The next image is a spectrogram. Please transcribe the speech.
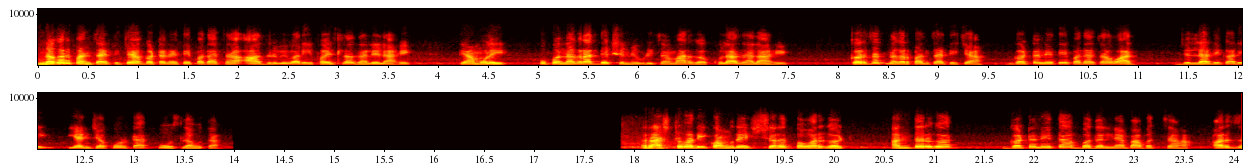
नगरपंचायतीच्या गटनेतेपदाचा आज रविवारी फैसला झालेला आहे. त्यामुळे उपनगराध्यक्ष निवडीचा मार्ग खुला झाला आहे. कर्जत नगरपंचायतीच्या गटनेतेपदाचा वाद जिल्हाधिकारी यांच्या कोर्टात पोहोचला होता. राष्ट्रवादी काँग्रेस शरद पवार गट अंतर्गत गटनेता बदलण्याबाबतचा अर्ज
